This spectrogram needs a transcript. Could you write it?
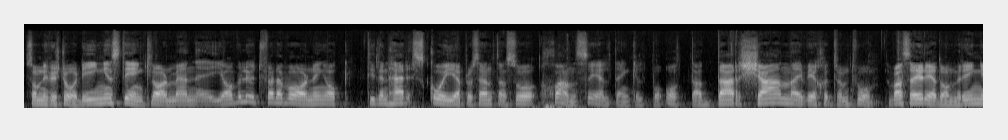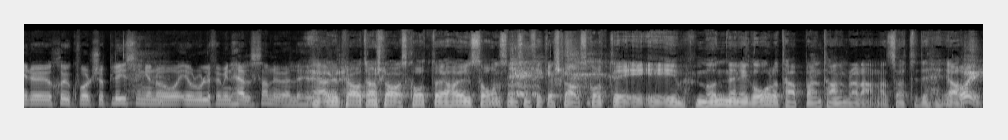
Som ni förstår, det är ingen stenklar men eh, jag vill utfärda varning och till den här skojiga procenten så chansar jag helt enkelt på 8 Darshana i V752. Vad säger du Edon? Ringer du sjukvårdsupplysningen och är orolig för min hälsa nu eller hur? Ja, du pratar om slagskott och jag har ju en son som, som fick ett slagskott i, i, i munnen igår och tappade en tand bland annat. Så, att det, ja. Oj.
